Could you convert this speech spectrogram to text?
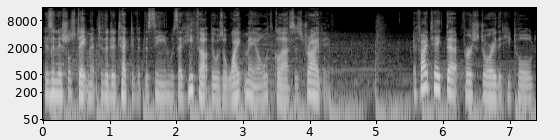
His initial statement to the detective at the scene was that he thought there was a white male with glasses driving. If I take that first story that he told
